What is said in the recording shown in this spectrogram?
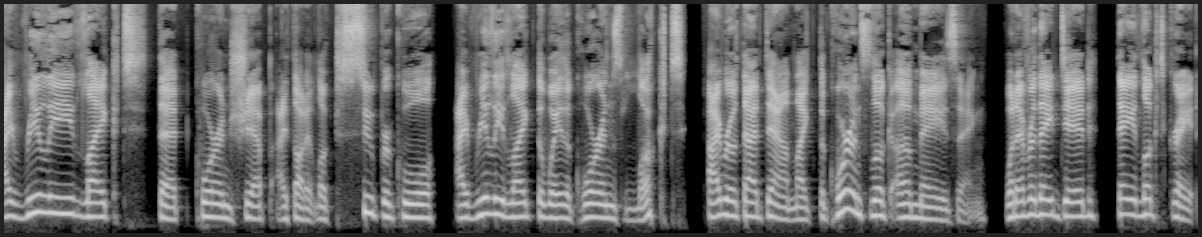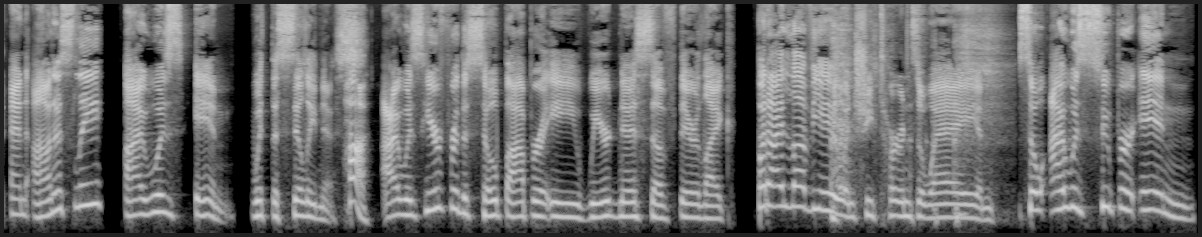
I really liked that Quarren ship. I thought it looked super cool. I really liked the way the Quarrens looked. I wrote that down. Like the Quarrens look amazing. Whatever they did, they looked great. And honestly, I was in with the silliness. Huh. I was here for the soap opera y weirdness of their like, but I love you. And she turns away. And so I was super in.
